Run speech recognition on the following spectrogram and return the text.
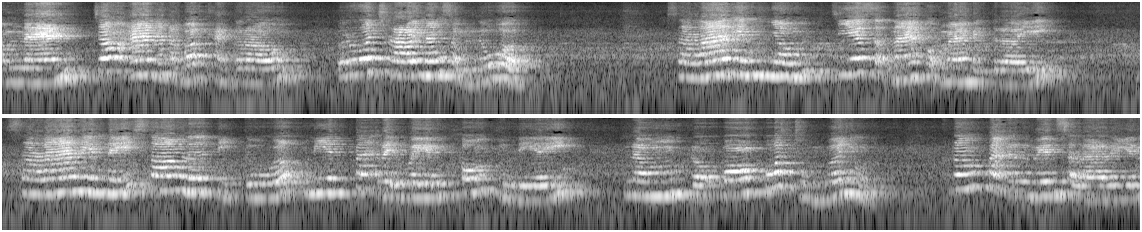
អំណានចង់អានអត្ថបទខាងក្រោមរួចឆ្លើយនឹងសំណួរសាលារៀនខ្ញុំជាសនាកុមារមេត្រី សាលារៀននេះសង់លើទីទួលមានបរិវេណធំទូលាយនិងរបងព័ទ្ធជុំវិញក្នុងបរិវេណសាលារៀន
